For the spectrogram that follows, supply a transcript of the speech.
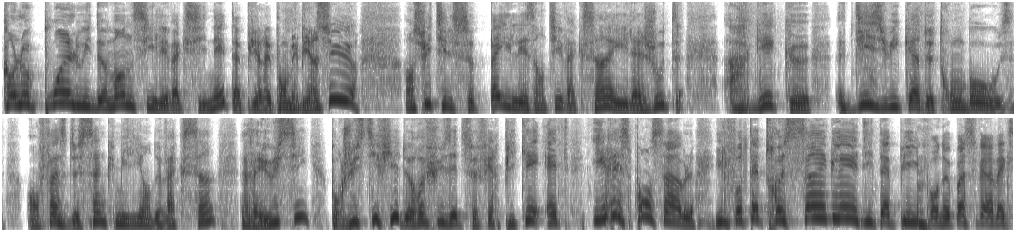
Quand Le Point lui demande s'il est vacciné, Tapi répond mais bien sûr. Ensuite, il se paye les anti-vaccins et il ajoute arguer que 18 cas de thrombose en face de 5 millions de vaccins réussis pour justifier de refuser de se faire piquer est irresponsable. Il faut être cinglé, dit Tapi, pour ne pas se faire vacciner.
